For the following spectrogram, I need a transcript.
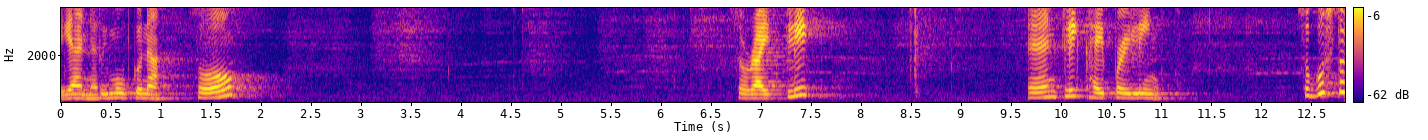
ayan, na-remove ko na. So, so right-click and click hyperlink. So, gusto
